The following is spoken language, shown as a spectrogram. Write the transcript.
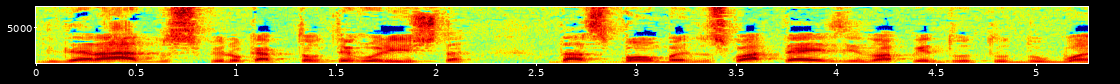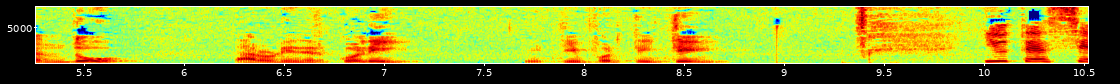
liderados pelo capitão terrorista das bombas nos quartéis e no aqueduto do Guandu, Carolina Ercolim, tintim por tintim. E o TSE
